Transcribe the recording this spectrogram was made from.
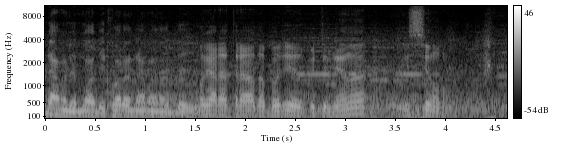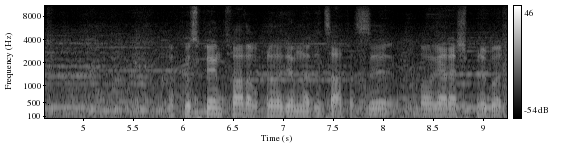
Няма ли млади хора, няма надежда. България трябва да бъде обединена и силна. Ако успеем това да го предадем на децата си, България ще пребъде.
